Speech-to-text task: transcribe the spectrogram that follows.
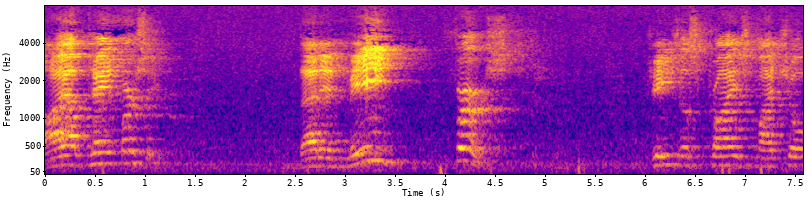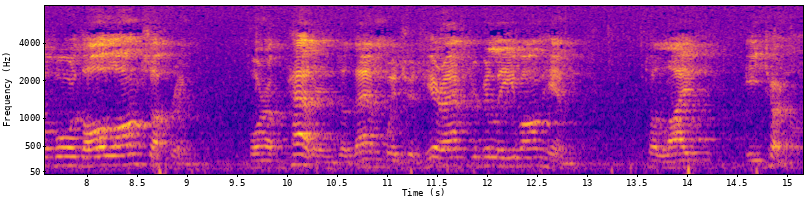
I obtain mercy, that in me first Jesus Christ might show forth all long suffering for a pattern to them which should hereafter believe on him to life eternal.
